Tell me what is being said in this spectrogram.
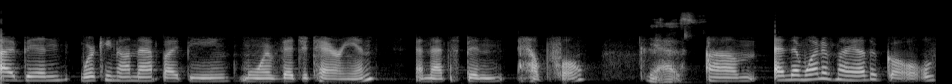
I've been working on that by being more vegetarian, and that's been helpful. yes. Um, and then one of my other goals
